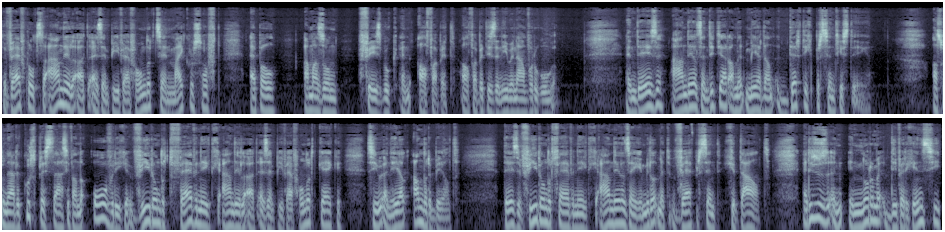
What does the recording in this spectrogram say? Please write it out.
De vijf grootste aandelen uit de S&P 500 zijn Microsoft, Apple, Amazon, Facebook en Alphabet. Alphabet is de nieuwe naam voor Google. En deze aandelen zijn dit jaar al met meer dan 30% gestegen. Als we naar de koersprestatie van de overige 495 aandelen uit S&P 500 kijken, zien we een heel ander beeld. Deze 495 aandelen zijn gemiddeld met 5% gedaald. Er is dus een enorme divergentie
